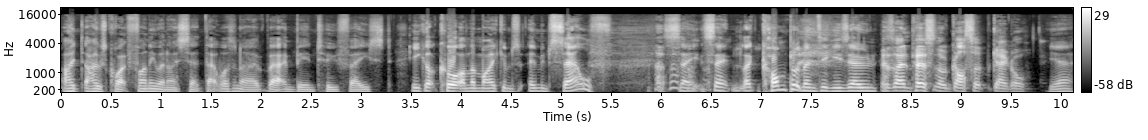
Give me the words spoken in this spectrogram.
I, I was quite funny when I said that, wasn't I, about him being two faced. He got caught on the mic himself, saying, saying, like complimenting his own. His own personal gossip gaggle. Yeah.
